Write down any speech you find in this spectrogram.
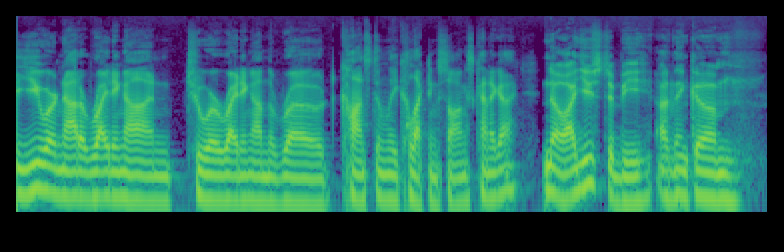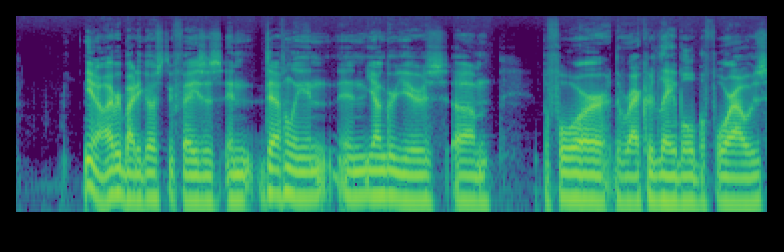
you are not a writing on tour, writing on the road, constantly collecting songs kind of guy. no, I used to be. I think, um, you know, everybody goes through phases, and definitely in in younger years, um, before the record label, before I was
